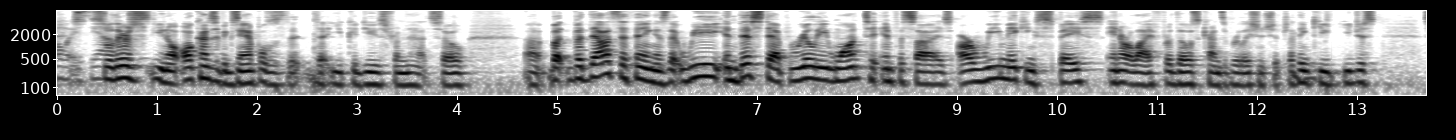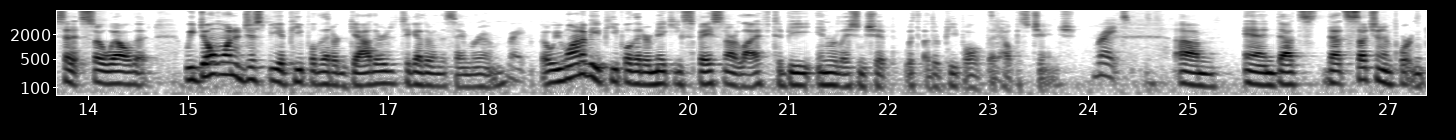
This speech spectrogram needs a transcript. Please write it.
always, yeah. So there's you know all kinds of examples that, that you could use from that. So. Uh, but but that's the thing is that we in this step really want to emphasize are we making space in our life for those kinds of relationships? I think mm-hmm. you you just said it so well that we don't want to just be a people that are gathered together in the same room. Right. But we want to be people that are making space in our life to be in relationship with other people that help us change. Right. Um, and that's that's such an important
